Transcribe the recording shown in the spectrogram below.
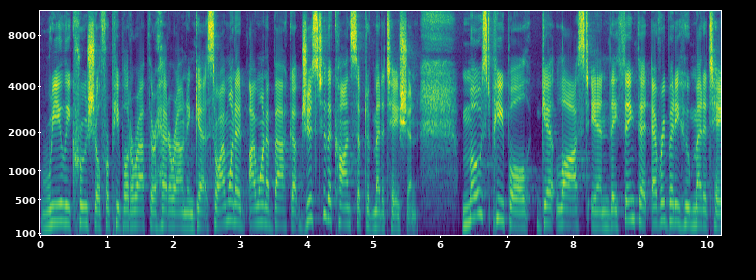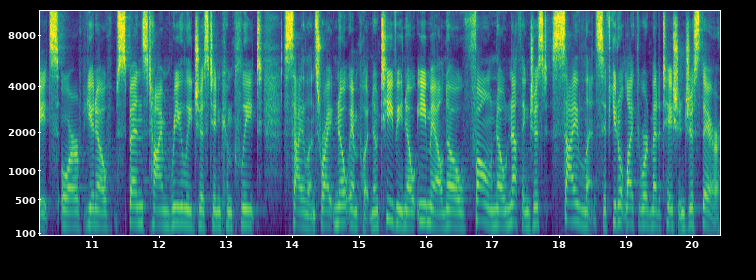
really crucial for people to wrap their head around and get. So I want to I want to back up just to the concept of meditation most people get lost in they think that everybody who meditates or you know spends time really just in complete silence right? No input no tv no email no phone no nothing just silence. If you don't like the word meditation just there.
